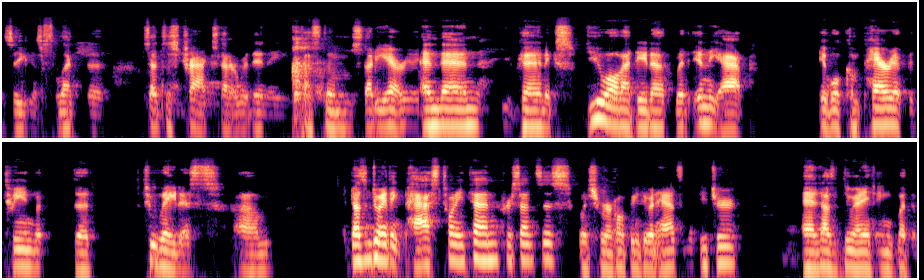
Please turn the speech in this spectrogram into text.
so you can select the census tracts that are within a custom study area. And then you can view all that data within the app. It will compare it between the, the two latest. Um, it doesn't do anything past 2010 for census, which we're hoping to enhance in the future. And it doesn't do anything but the,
